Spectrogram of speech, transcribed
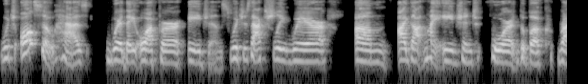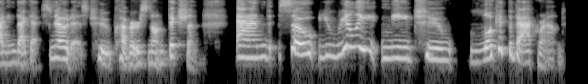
which also has where they offer agents, which is actually where um, I got my agent for the book Writing That Gets Noticed, who covers nonfiction. And so you really need to look at the background.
